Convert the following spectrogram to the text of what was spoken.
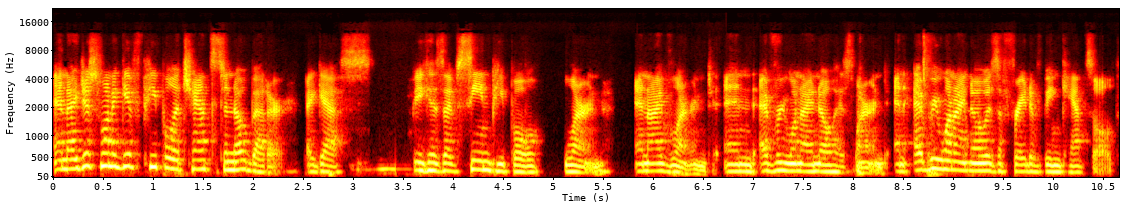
And I just want to give people a chance to know better, I guess, because I've seen people learn and I've learned, and everyone I know has learned, and everyone I know is afraid of being canceled.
